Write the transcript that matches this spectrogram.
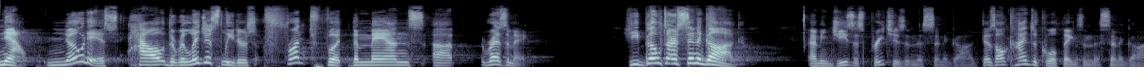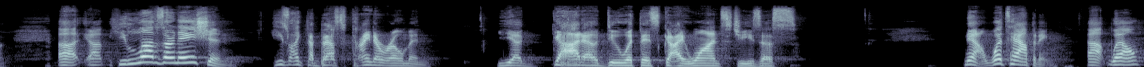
Now, notice how the religious leaders front foot the man's uh, resume. He built our synagogue. I mean, Jesus preaches in this synagogue, does all kinds of cool things in this synagogue. Uh, uh, he loves our nation. He's like the best kind of Roman. You gotta do what this guy wants, Jesus. Now, what's happening? Uh, well,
